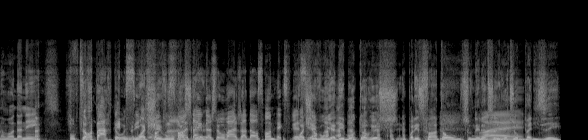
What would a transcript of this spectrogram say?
À un moment donné, faut que tu repartes aussi. Watchez-vous, parce un thème que- de chômage. J'adore son expression. Moi, chez vous, il y a des beaux taurus, les polices fantômes. Vous vous souvenez de ça, les Ouais. voitures balisées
